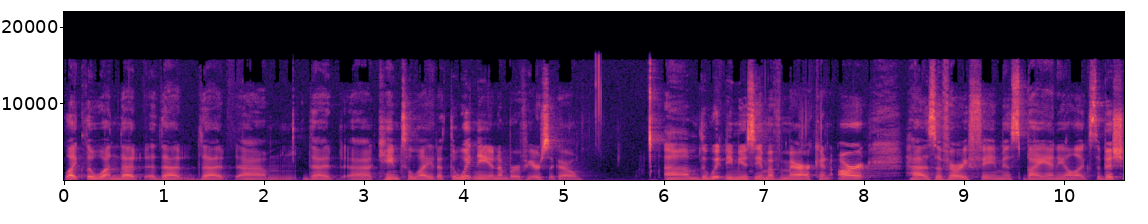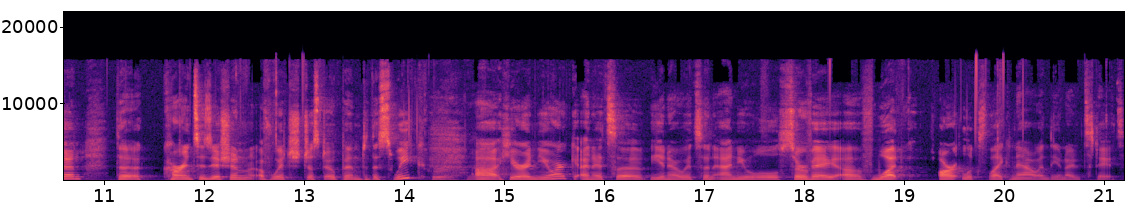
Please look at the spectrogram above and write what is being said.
like the one that that that um, that uh, came to light at the Whitney a number of years ago. Um, the Whitney Museum of American Art has a very famous biennial exhibition, the current edition of which just opened this week uh, here in New York, and it's a you know it's an annual survey of what art looks like now in the United States,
